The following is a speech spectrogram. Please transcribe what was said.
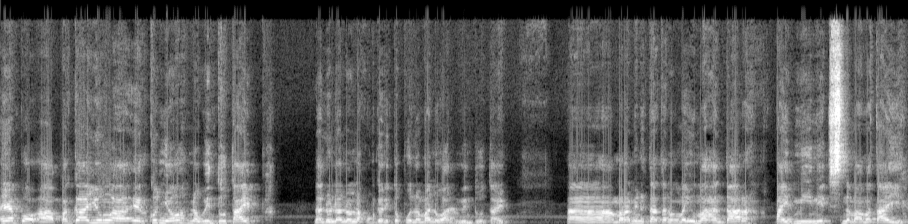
Ayan po, ah, pagka yung ah, aircon nyo na window type, lalo-lalo na kung ganito po na manual window type, Ah, marami nagtatanong may umaandar, 5 minutes namamatay.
